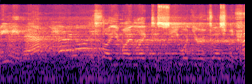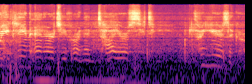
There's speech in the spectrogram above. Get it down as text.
Really that paranoid? I thought you might like to see what your investment. Free clean energy for an entire city. Three years ago,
